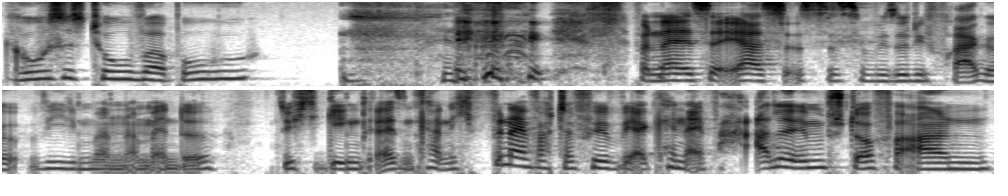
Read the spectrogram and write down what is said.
Großes Tohuwabohu. Von daher ist, ja, ist es sowieso die Frage, wie man am Ende durch die Gegend reisen kann. Ich bin einfach dafür, wir erkennen einfach alle Impfstoffe an.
